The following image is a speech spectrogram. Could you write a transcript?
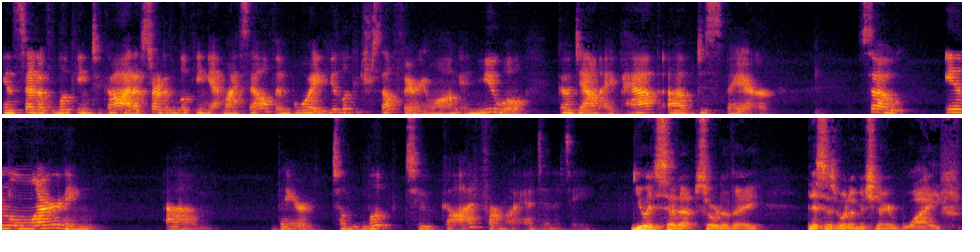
Instead of looking to God, I started looking at myself, and boy, you look at yourself very long, and you will go down a path of despair. So, in learning um, there to look to God for my identity, you had set up sort of a this is what a missionary wife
